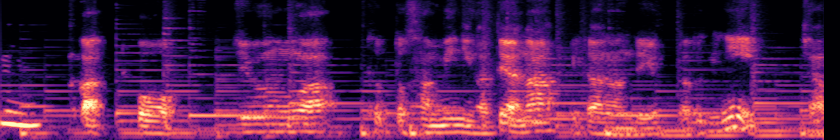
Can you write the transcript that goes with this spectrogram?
うんなんかこう自分はちょっと酸味苦手やなみたいなんで言った時にじゃあ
